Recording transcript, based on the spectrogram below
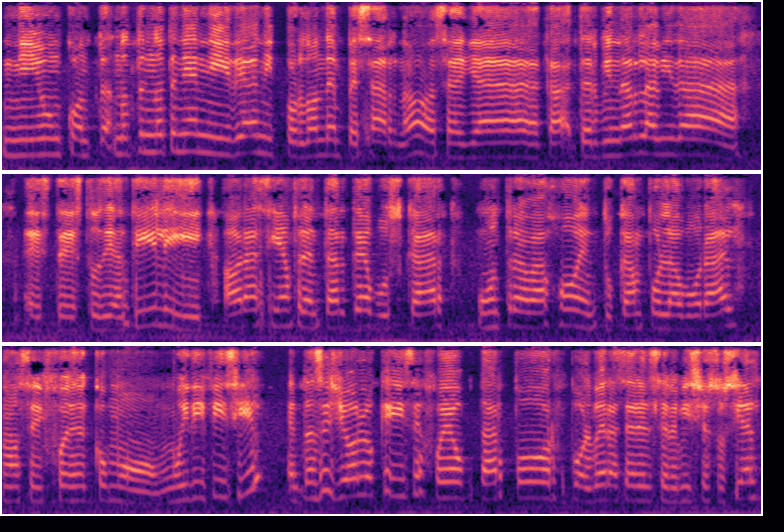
ni un no, no tenía ni idea ni por dónde empezar, ¿no? O sea, ya terminar la vida este estudiantil y ahora sí enfrentarte a buscar un trabajo en tu campo laboral, no sé, fue como muy difícil. Entonces yo lo que hice fue optar por volver a hacer el servicio social,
